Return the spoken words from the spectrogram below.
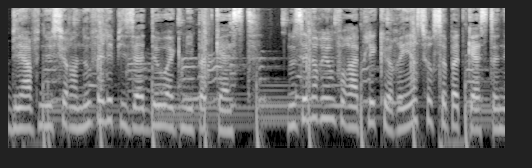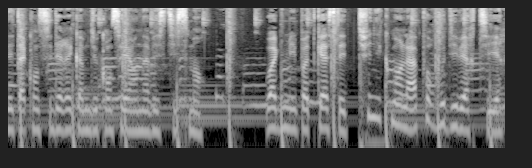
Bienvenue sur un nouvel épisode de Wagmi Podcast. Nous aimerions vous rappeler que rien sur ce podcast n'est à considérer comme du conseil en investissement. Wagmi Podcast est uniquement là pour vous divertir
